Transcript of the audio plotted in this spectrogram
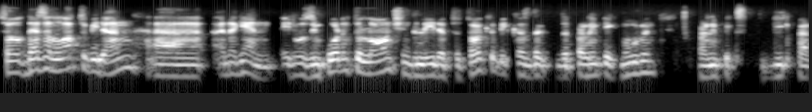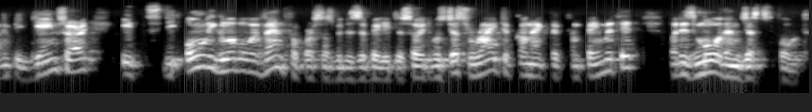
So there's a lot to be done. Uh, and again, it was important to launch in the lead up to Tokyo because the, the Paralympic movement, Paralympics, Paralympic Games, sorry, it's the only global event for persons with disabilities. So it was just right to connect the campaign with it, but it's more than just sport.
